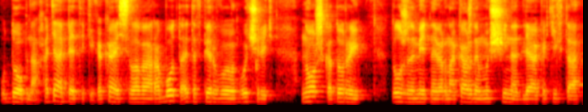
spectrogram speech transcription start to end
удобно. Хотя, опять-таки, какая силовая работа? Это в первую очередь нож, который должен иметь, наверное, каждый мужчина для каких-то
